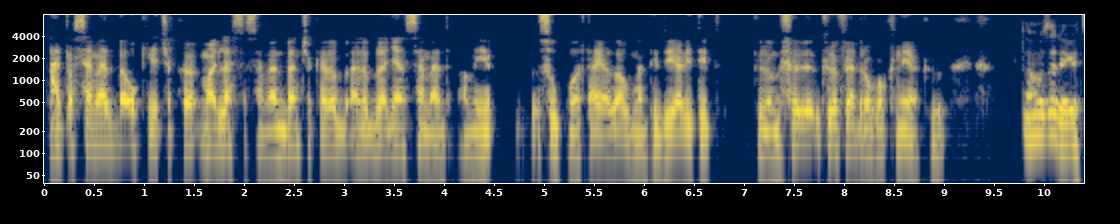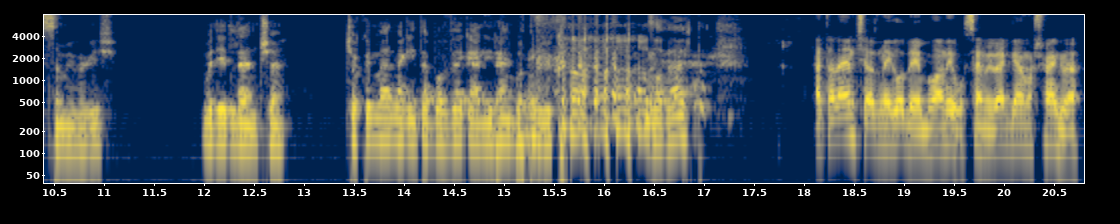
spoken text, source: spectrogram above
Hát a szemedben oké, okay, csak majd lesz a szemedben, csak előbb, előbb legyen szemed, ami szupportálja az augmented reality-t különféle, különféle drogok nélkül. De ahhoz elég egy szemüveg is. Vagy egy lencse. Csak hogy már megint ebbe a vegán irányba toljuk az adást. Hát a lencse az még odébb van, jó, szemüveggel most meg lehet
